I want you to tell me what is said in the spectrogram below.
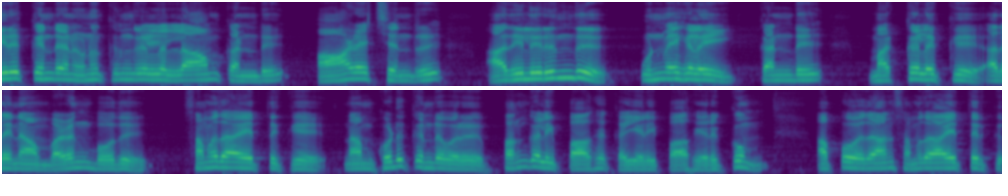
இருக்கின்ற நுணுக்கங்கள் எல்லாம் கண்டு ஆழச் சென்று அதிலிருந்து உண்மைகளை கண்டு மக்களுக்கு அதை நாம் வழங்கும்போது சமுதாயத்துக்கு நாம் கொடுக்கின்ற ஒரு பங்களிப்பாக கையளிப்பாக இருக்கும். அப்போதுதான் சமுதாயத்திற்கு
